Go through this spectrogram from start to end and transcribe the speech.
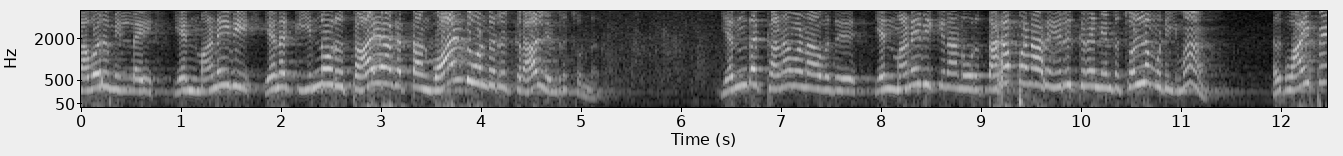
தவறும் இல்லை. என் மனைவி எனக்கு இன்னொரு தாயாகத்தான் வாழ்ந்து கொண்டிருக்கிறாள் என்று சொன்னார். எந்த கணவனாவது என் மனைவிக்கு நான் ஒரு தகப்பனாக இருக்கிறேன் என்று சொல்ல முடியுமா? அதுக்கு வாய்ப்பே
